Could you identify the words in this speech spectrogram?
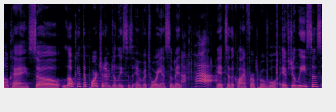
Okay, so locate the portrait of Jaleesa's inventory and submit Aha. it to the client for approval. If Jaleesa's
